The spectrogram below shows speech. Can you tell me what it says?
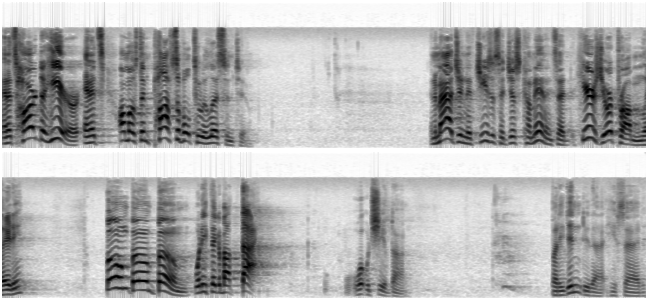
And it's hard to hear, and it's almost impossible to listen to. And imagine if Jesus had just come in and said, Here's your problem, lady. Boom, boom, boom. What do you think about that? What would she have done? But he didn't do that. He said,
